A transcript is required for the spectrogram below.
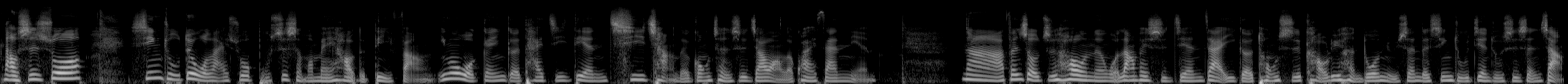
老实说，新竹对我来说不是什么美好的地方，因为我跟一个台积电七厂的工程师交往了快三年。那分手之后呢，我浪费时间在一个同时考虑很多女生的新竹建筑师身上。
